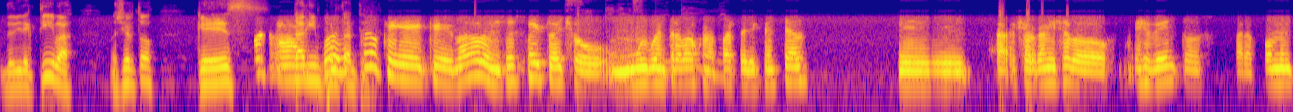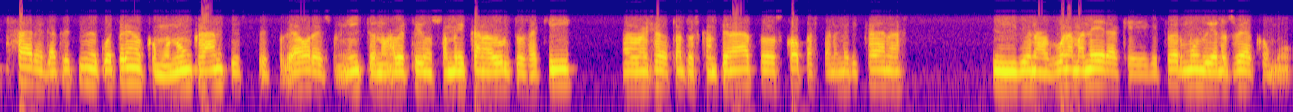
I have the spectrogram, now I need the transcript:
directiva, ¿no es cierto? Que es tan importante. creo que, que en ese aspecto ha hecho un muy buen trabajo en la parte dirigencial. Eh, se ha organizado eventos para fomentar el atletismo ecuatoriano como nunca antes. Esto de ahora es un hito, ¿no? Haber tenido un sudamericano adultos aquí, ha organizado tantos campeonatos, copas panamericanas y de una buena manera que todo el mundo ya nos vea como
